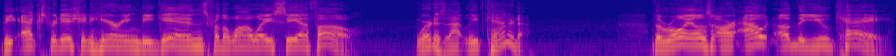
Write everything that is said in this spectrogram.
the extradition hearing begins for the Huawei CFO. Where does that leave Canada? The Royals are out of the UK,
